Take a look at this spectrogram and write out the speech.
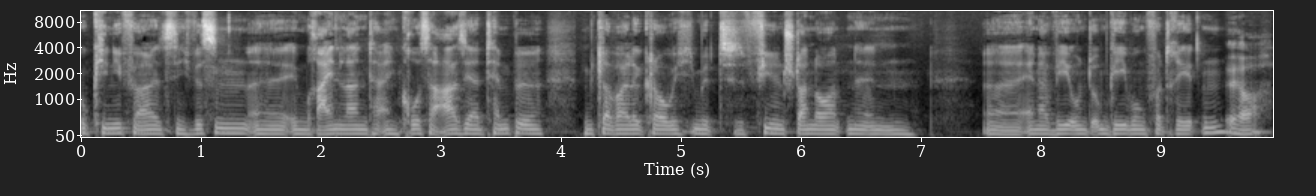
Okini, für alle, die es nicht wissen, äh, im Rheinland ein großer Asiatempel, mittlerweile glaube ich mit vielen Standorten in äh, NRW und Umgebung vertreten. Ja.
